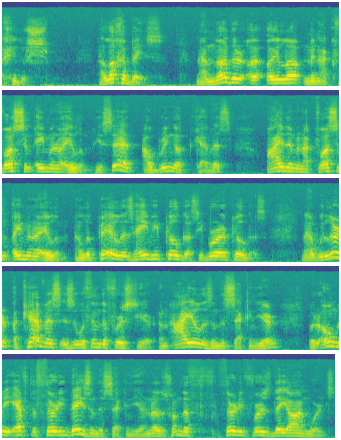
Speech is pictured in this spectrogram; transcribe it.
Chidush. Halacha Beis. Now, another oila min akvasim eimen elam. He said, I'll bring a keves, either min akvasim eimen elam. And lepel is heavy pilgas. He brought a pilgas. Now we learn a kevis is within the first year, an ayil is in the second year, but only after 30 days in the second year. In other words, from the 31st day onwards,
